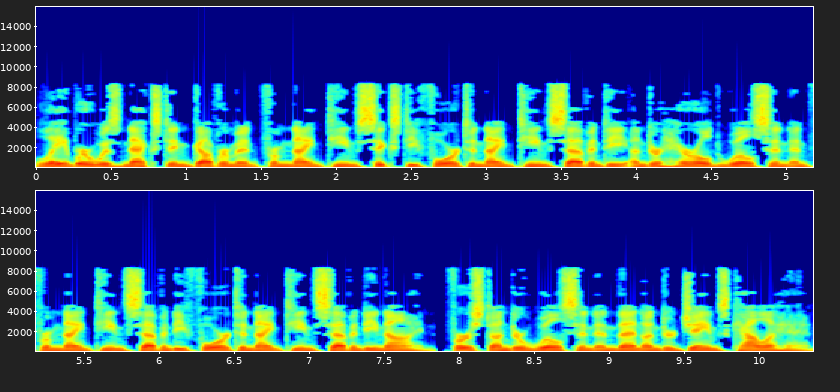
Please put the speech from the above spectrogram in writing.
Labour was next in government from 1964 to 1970 under Harold Wilson and from 1974 to 1979, first under Wilson and then under James Callaghan.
